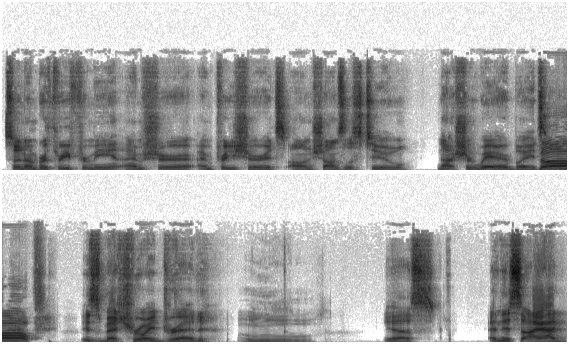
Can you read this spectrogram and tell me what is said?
so number three for me, I'm sure, I'm pretty sure it's on Sean's list too. Not sure where, but it's on there. Is Metroid Dread. Ooh, Yes. And this I had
